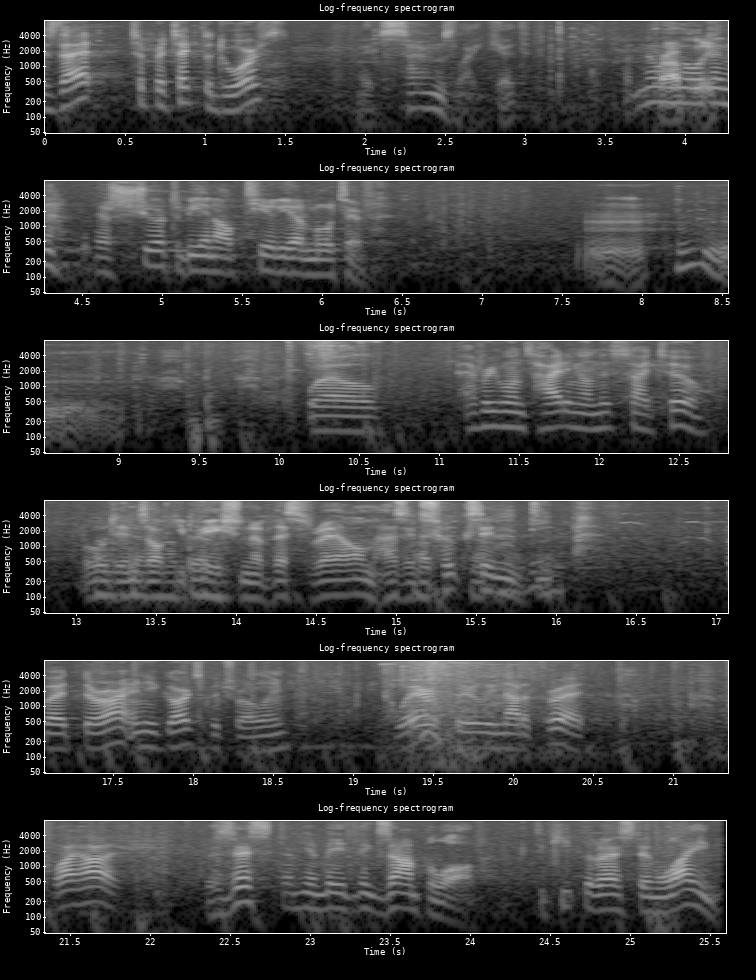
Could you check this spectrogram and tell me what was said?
Is that to protect the dwarfs? It sounds like it. But knowing Probably. Odin, there's sure to be an ulterior motive. Well, everyone's hiding on this side too. Odin's occupation of this realm has its hooks in deep. But there aren't any guards patrolling. We're clearly not a threat. Why hide? Resist and you're made an example of, to keep the rest in line.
